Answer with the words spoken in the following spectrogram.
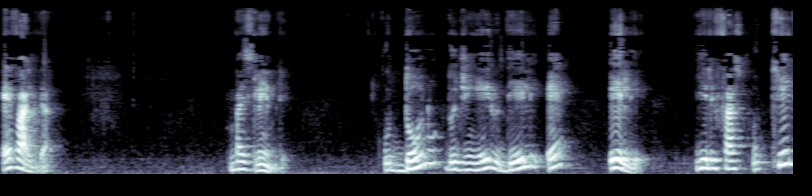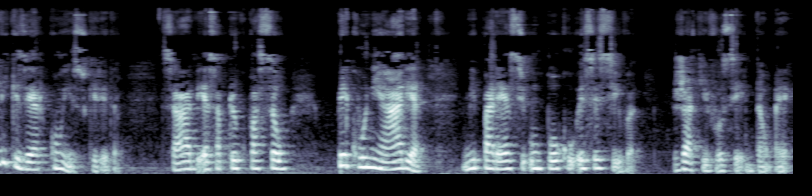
é válida. Mas lembre, o dono do dinheiro dele é ele. E ele faz o que ele quiser com isso, querida. Sabe? Essa preocupação pecuniária me parece um pouco excessiva, já que você então é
